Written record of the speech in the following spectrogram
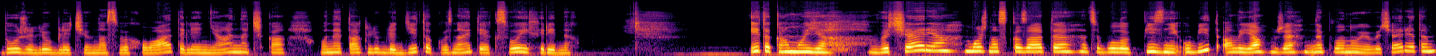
дуже люблячі в нас вихователі, нянечка. Вони так люблять діток, ви знаєте, як своїх рідних. І така моя вечеря, можна сказати. Це було пізній обід, але я вже не планую вечеряти.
